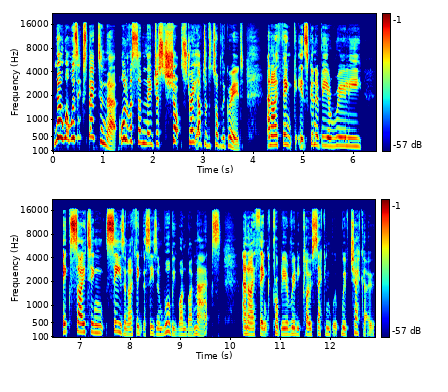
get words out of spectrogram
No one was expecting that. All of a sudden, they've just shot straight up to the top of the grid. And I think it's going to be a really exciting season. I think the season will be won by Max and I think probably a really close second with, with Checo.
